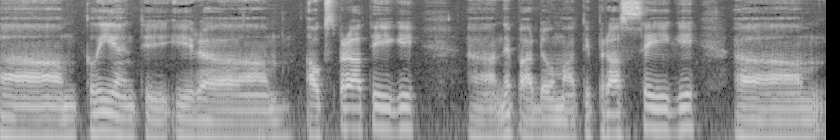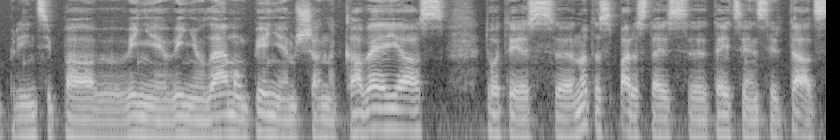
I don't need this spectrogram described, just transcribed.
um, klienti ir um, augstprātīgi, nepārdomāti prasīgi. Principā viņi, viņu lēmumu pieņemšana kavējās. Toties, nu, tas parastais teiciens ir tāds,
